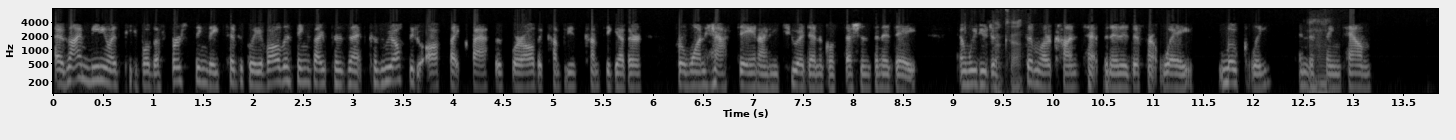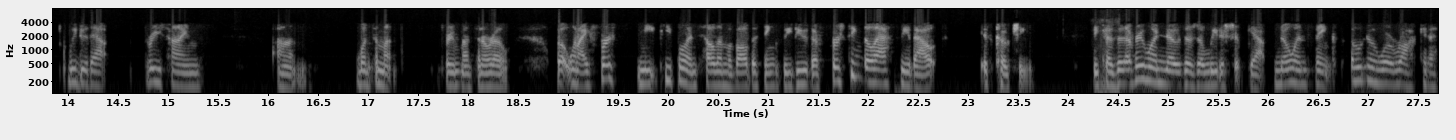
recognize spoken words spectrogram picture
as I'm meeting with people, the first thing they typically, of all the things I present, because we also do offsite classes where all the companies come together for one half day, and I do two identical sessions in a day, and we do just okay. similar content but in a different way locally in the mm-hmm. same town. We do that three times, um, once a month, three months in a row. But when I first meet people and tell them of all the things we do, the first thing they'll ask me about is coaching because Mm-hmm. everyone knows there's a leadership gap. No one thinks, oh no, we're rocking a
